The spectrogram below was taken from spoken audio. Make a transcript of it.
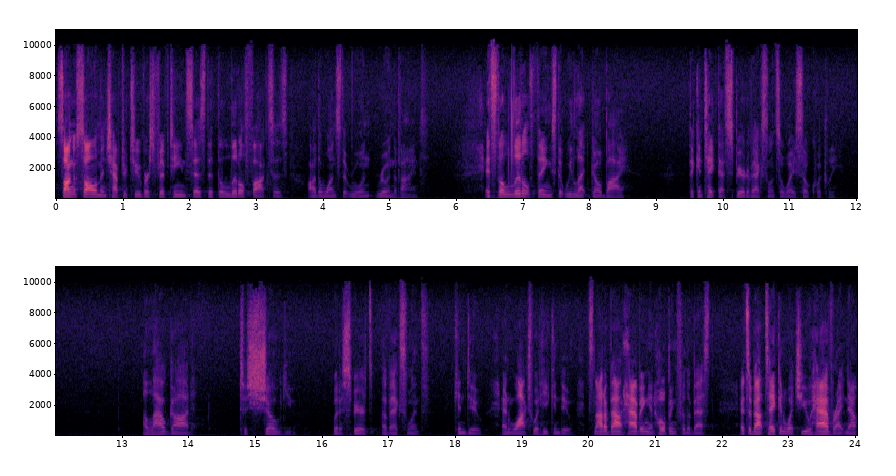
Song of Solomon, chapter 2, verse 15 says that the little foxes are the ones that ruin, ruin the vines. It's the little things that we let go by that can take that spirit of excellence away so quickly. Allow God to show you what a spirit of excellence can do and watch what he can do. It's not about having and hoping for the best. It's about taking what you have right now,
